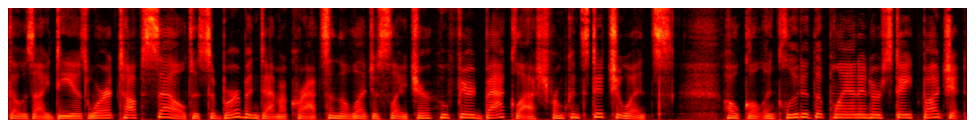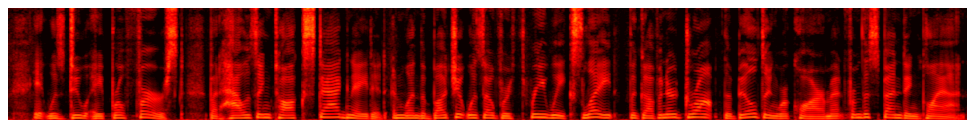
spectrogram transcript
Those ideas were a tough sell to suburban Democrats in the legislature who feared backlash from constituents. Hochul included the plan in her state budget. It was due April 1st, but housing talks stagnated, and when the budget was over three weeks late, the governor dropped the building requirement from the spending plan.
